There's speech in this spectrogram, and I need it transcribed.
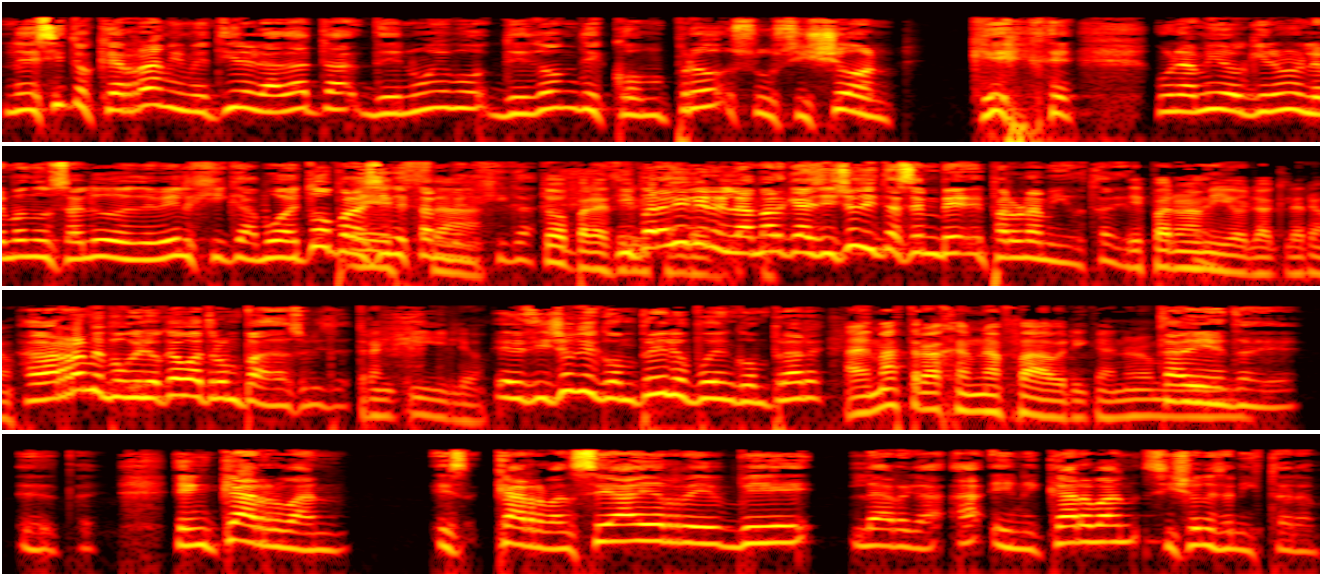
necesito que Rami me tire la data de nuevo de dónde compró su sillón. Que un amigo quiere uno le manda un saludo desde Bélgica. Bueno, todo para decir que está en. Bélgica. Todo para decir ¿Y para qué en querés la Bélgica. marca de sillón si estás en Bé- Es para un amigo, está bien. Es para un amigo, lo aclaró. Agarrame porque lo cago a trompadas, Ulises. Tranquilo. El sillón que compré lo pueden comprar. Además trabaja en una fábrica, ¿no? Está bien, está bien. está bien. En Carvan. Es Carvan. C-A-R-B larga A-N. Carvan, sillones en Instagram.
